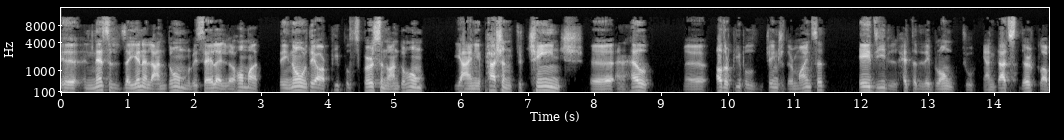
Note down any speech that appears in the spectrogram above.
آه، الناس اللي زينا اللي عندهم رسالة اللي هم they know they are people's person وعندهم يعني passion to change uh, and help uh, other people change their mindset. هي دي الحتة اللي they belong to. يعني that's their club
